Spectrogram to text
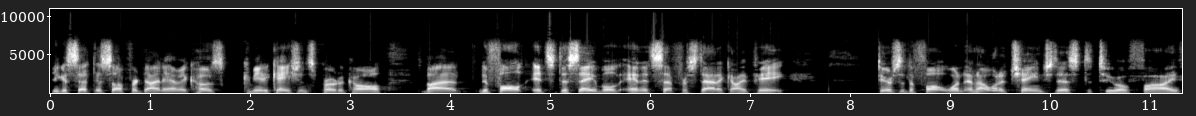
You can set this up for dynamic host communications protocol. By default it's disabled and it's set for static IP here's the default one, and I want to change this to 205.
